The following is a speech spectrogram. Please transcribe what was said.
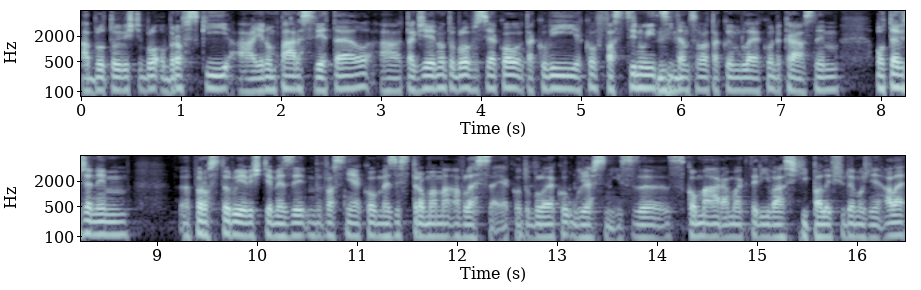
a bylo to ještě bylo obrovský a jenom pár světel a takže jenom to bylo prostě jako takový jako fascinující mm-hmm. tancovat takovýmhle jako krásným otevřeným prostoru jeviště mezi, vlastně jako mezi stromama a v lese. Jako to bylo jako úžasný s, s komárama, který vás štípali všude možně, ale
